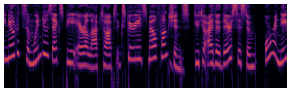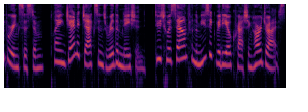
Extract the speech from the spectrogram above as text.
he noted some Windows XP era laptops experienced malfunctions due to either their system or a neighboring system playing Janet Jackson's Rhythm Nation due to a sound from the music video crashing hard drives.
